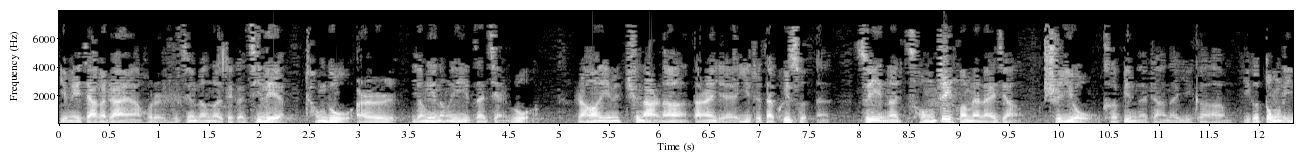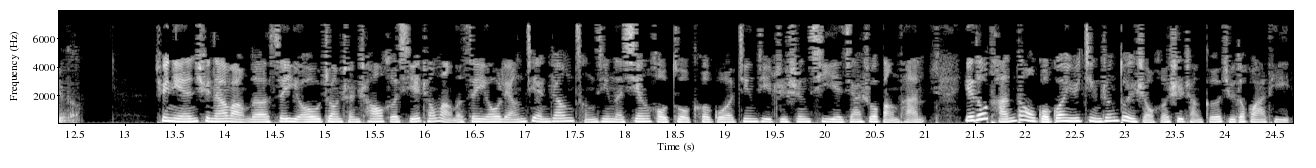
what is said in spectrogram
因为价格战呀，或者是竞争的这个激烈程度，而盈利能力在减弱。然后因为去哪儿呢，当然也一直在亏损，所以呢，从这方面来讲是有合并的这样的一个一个动力的。去年，去哪儿网的 CEO 庄晨超和携程网的 CEO 梁建章曾经呢先后做客过《经济之声》企业家说访谈，也都谈到过关于竞争对手和市场格局的话题。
